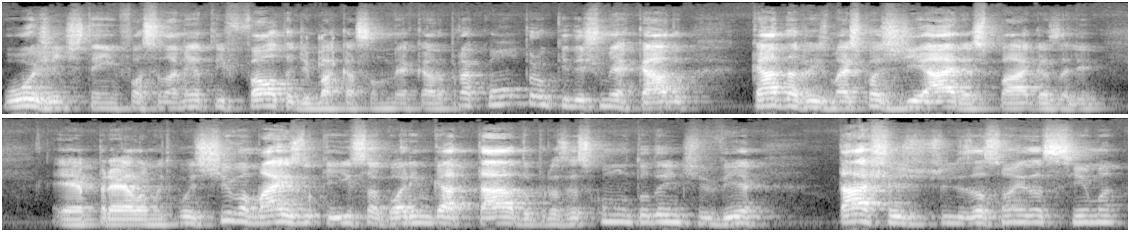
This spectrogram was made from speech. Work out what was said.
Hoje a gente tem inflacionamento e falta de embarcação no mercado para compra, o que deixa o mercado cada vez mais com as diárias pagas ali é, para ela muito positiva. Mais do que isso, agora engatado o processo como um todo, a gente vê taxas de utilizações acima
